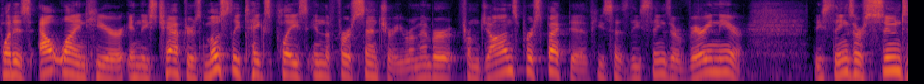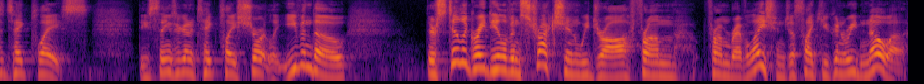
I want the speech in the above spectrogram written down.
what is outlined here in these chapters mostly takes place in the first century. Remember, from John's perspective, he says these things are very near. These things are soon to take place. These things are going to take place shortly, even though there's still a great deal of instruction we draw from from Revelation, just like you can read Noah.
